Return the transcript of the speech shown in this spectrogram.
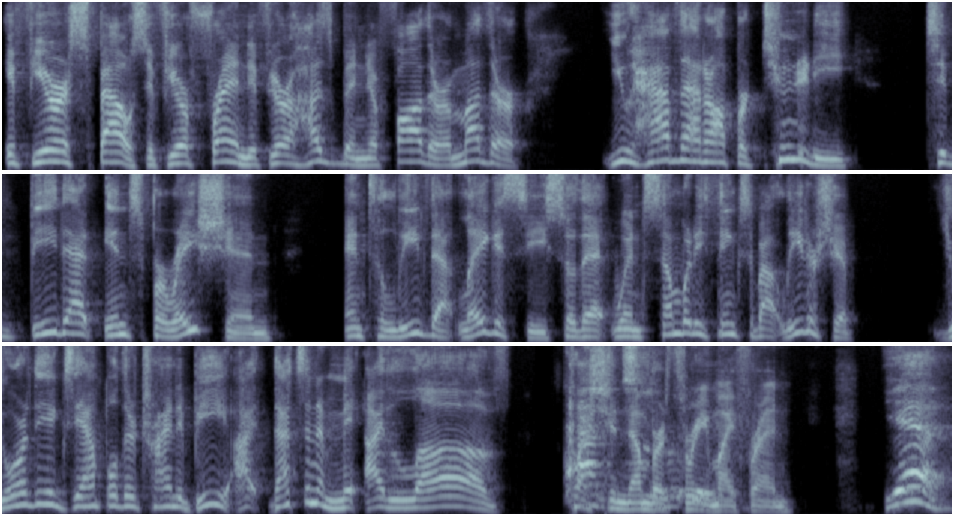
If you're a spouse, if you're a friend, if you're a husband, your father, a mother, you have that opportunity to be that inspiration and to leave that legacy so that when somebody thinks about leadership, you're the example they're trying to be. I that's an amazing. I love question Absolutely. number three, my friend. Yeah,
